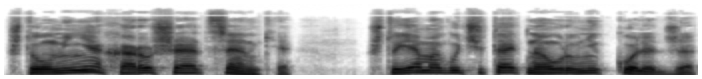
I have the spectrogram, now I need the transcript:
что у меня хорошие оценки, что я могу читать на уровне колледжа.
